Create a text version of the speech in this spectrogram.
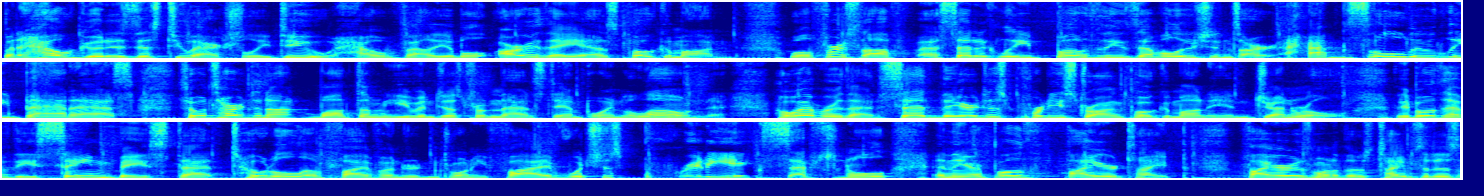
But how good is this to actually do? How valuable are they as Pokemon? Well, first off, aesthetically, both of these evolutions are absolutely badass, so it's hard to not want them even just from that standpoint alone. However, that said, they are just pretty strong Pokemon in general. They both have the same base stat total of 525, which is pretty exceptional, and they are both fire type. Fire is one of those types that is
